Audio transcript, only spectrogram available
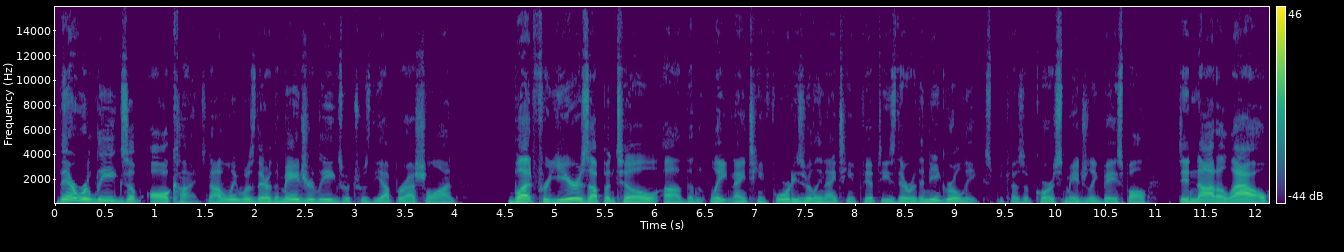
there were leagues of all kinds. Not only was there the major leagues, which was the upper echelon, but for years up until uh, the late 1940s, early 1950s, there were the Negro Leagues because, of course, Major League Baseball did not allow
